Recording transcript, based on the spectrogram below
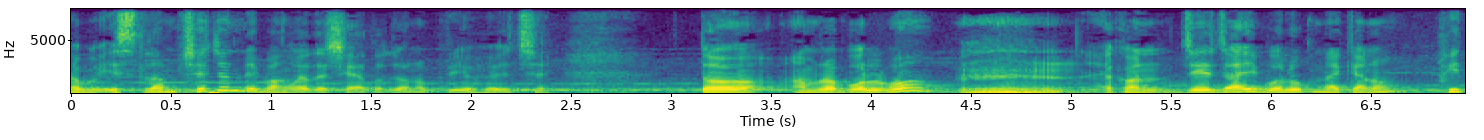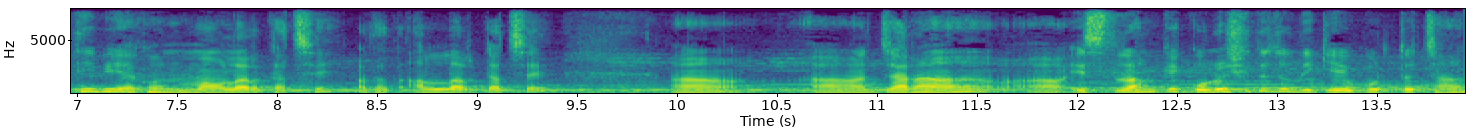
এবং ইসলাম সেজন্যে বাংলাদেশে এত জনপ্রিয় হয়েছে। তো আমরা বলব, এখন যে যাই বলুক না কেন, পৃথিবী এখন মাওলার কাছে, অর্থাৎ আল্লাহর কাছে। যারা ইসলামকে কলুষিত যদি কেউ করতে চান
